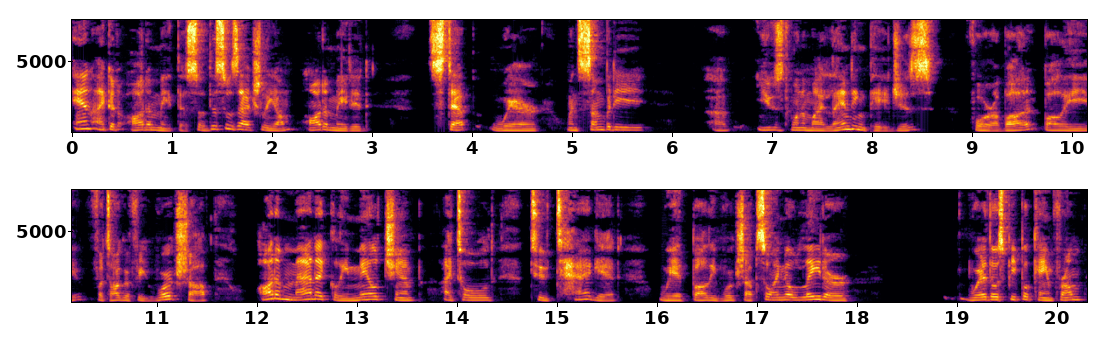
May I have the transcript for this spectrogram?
and I could automate this. So this was actually an automated step where when somebody uh, used one of my landing pages for a Bali photography workshop, automatically MailChimp, I told to tag it with Bali workshop. So I know later where those people came from,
